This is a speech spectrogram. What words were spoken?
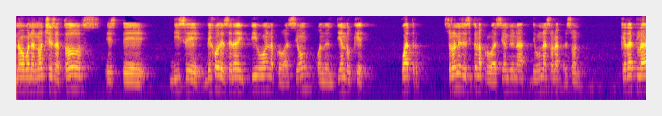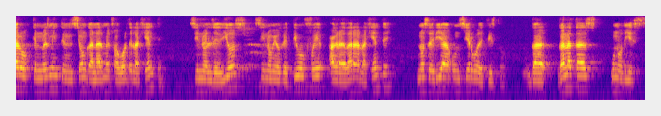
Bueno, buenas noches a todos. Este dice, dejo de ser adictivo en la aprobación cuando entiendo que. Cuatro, solo necesito la aprobación de una, de una sola persona. Queda claro que no es mi intención ganarme el favor de la gente, sino el de Dios. Sino mi objetivo fue agradar a la gente, no sería un siervo de Cristo. Gálatas 1.10.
